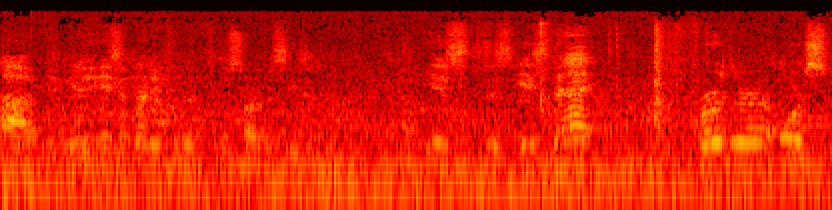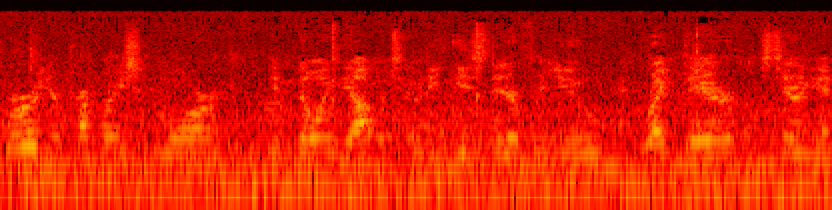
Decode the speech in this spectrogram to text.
uh, i- isn't ready for the, for the start of the season, is, does, is that further or spur your preparation more in knowing the opportunity is there for you right there, staring at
